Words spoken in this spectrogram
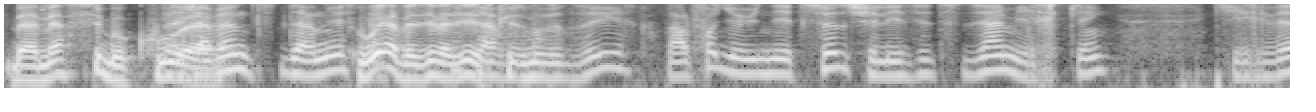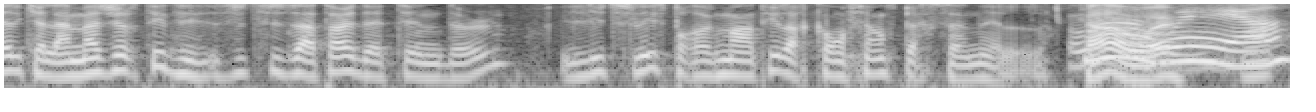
Ben merci beaucoup. Ben, euh, J'avais une petite dernière Oui, statistique vas-y, vas-y, à excuse-moi. vous dire. Dans le fond, il y a une étude chez les étudiants américains qui révèle que la majorité des utilisateurs de Tinder l'utilisent pour augmenter leur confiance personnelle. Ah ouais. Ouais, hein?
